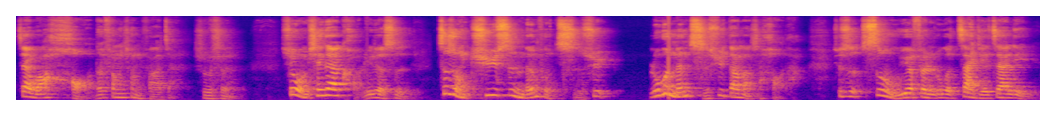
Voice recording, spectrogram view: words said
在往好的方向发展，是不是？所以我们现在要考虑的是这种趋势能否持续。如果能持续，当然是好的。就是四五月份如果再接再厉。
